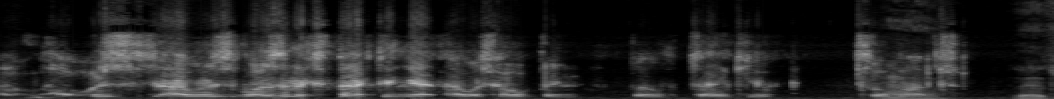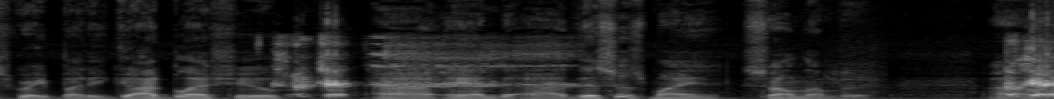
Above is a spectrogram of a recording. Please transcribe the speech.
I was I was wasn't expecting it. I was hoping. So thank you so uh, much. That's great, buddy. God bless you. Okay. Uh, and uh, this is my cell number. Uh, okay.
